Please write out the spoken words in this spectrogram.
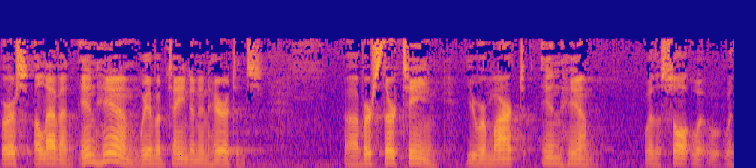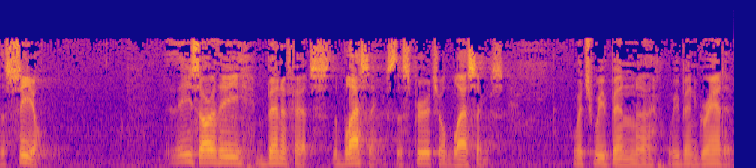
Verse 11, in Him we have obtained an inheritance. Uh, verse 13, you were marked in Him with a, soul, with a seal. These are the benefits, the blessings, the spiritual blessings which we've been, uh, we've been granted.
